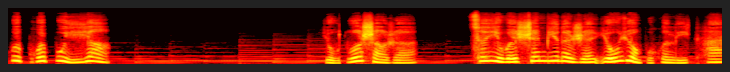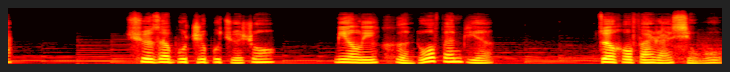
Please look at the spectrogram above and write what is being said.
会不会不一样？有多少人，曾以为身边的人永远不会离开，却在不知不觉中，面临很多分别。最后幡然醒悟，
